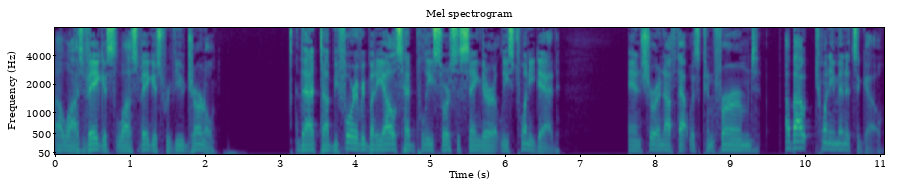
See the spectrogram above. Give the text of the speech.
uh, Las Vegas, Las Vegas Review Journal, that uh, before everybody else had police sources saying there are at least 20 dead. And sure enough, that was confirmed about 20 minutes ago,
